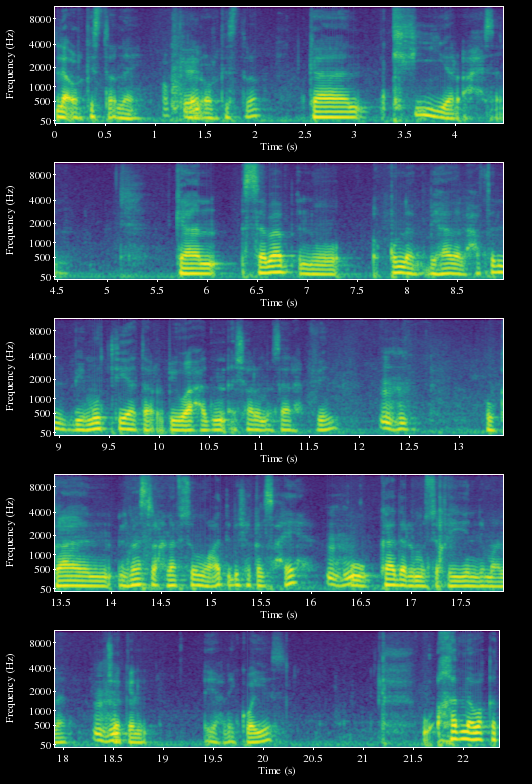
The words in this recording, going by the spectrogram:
لأوركسترا ناي. okay. الأوركسترا كان كثير أحسن. كان السبب أنه قمنا بهذا الحفل بموت theater بواحد من أشهر المسارح بفين. وكان المسرح نفسه معد بشكل صحيح. وكادر الموسيقيين اللي معنا. بشكل يعني كويس وأخذنا وقت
